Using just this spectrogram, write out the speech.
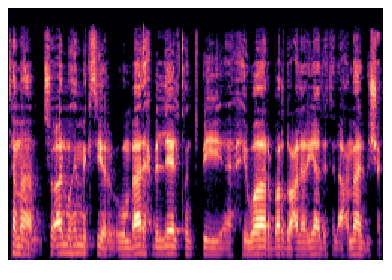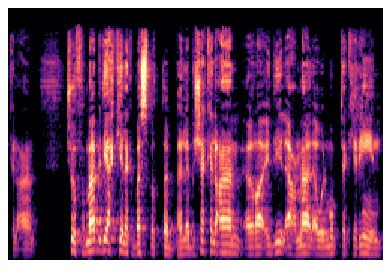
تمام، سؤال مهم كثير ومبارح بالليل كنت بحوار برضو على ريادة الأعمال بشكل عام. شوف ما بدي أحكي لك بس بالطب، هلا بشكل عام رائدي الأعمال أو المبتكرين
